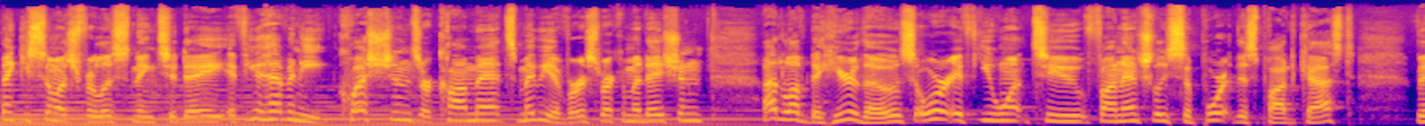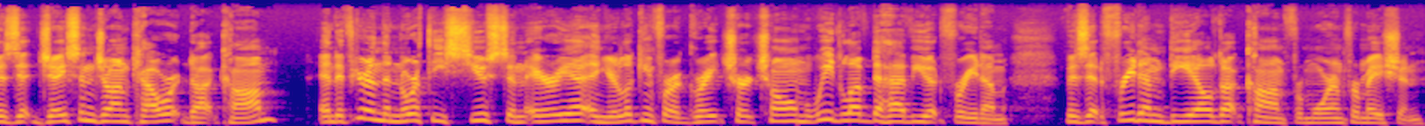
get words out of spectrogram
Thank you so much for listening today. If you have any questions or comments, maybe a verse recommendation, I'd love to hear those. Or if you want to financially support this podcast, visit jasonjohncowart.com. And if you're in the Northeast Houston area and you're looking for a great church home, we'd love to have you at Freedom. Visit freedomdl.com for more information.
